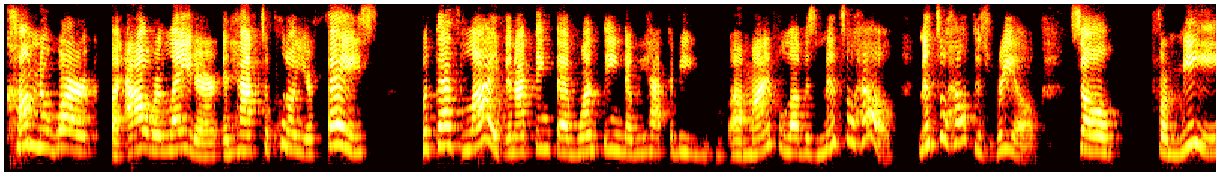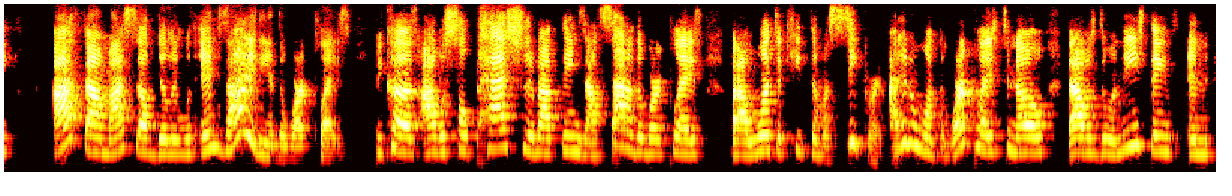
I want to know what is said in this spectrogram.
come to work an hour later and have to put on your face, but that's life. And I think that one thing that we have to be uh, mindful of is mental health. Mental health is real. So for me, I found myself dealing with anxiety in the workplace because I was so passionate about things outside of the workplace, but I want to keep them a secret. I didn't want the workplace to know that I was doing these things. And,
